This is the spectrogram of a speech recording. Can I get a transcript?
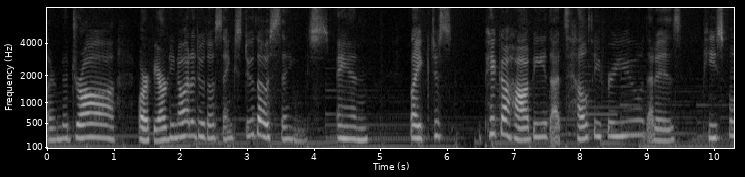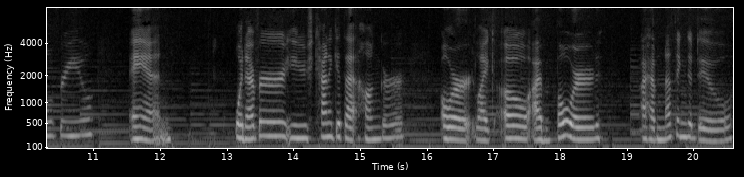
learn to draw, or if you already know how to do those things, do those things. And like just pick a hobby that's healthy for you, that is peaceful for you, and whenever you kind of get that hunger or like, oh, I'm bored, I have nothing to do,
